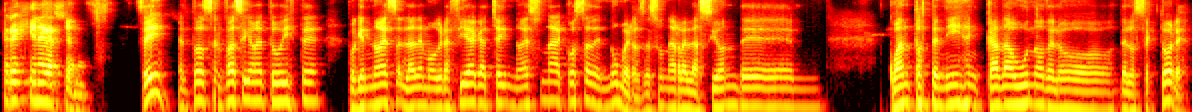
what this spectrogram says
Tres generaciones. Sí, entonces básicamente tuviste, porque no es la demografía, ¿cachai? No es una cosa de números, es una relación de mm, cuántos tenéis en cada uno de los, de los sectores.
